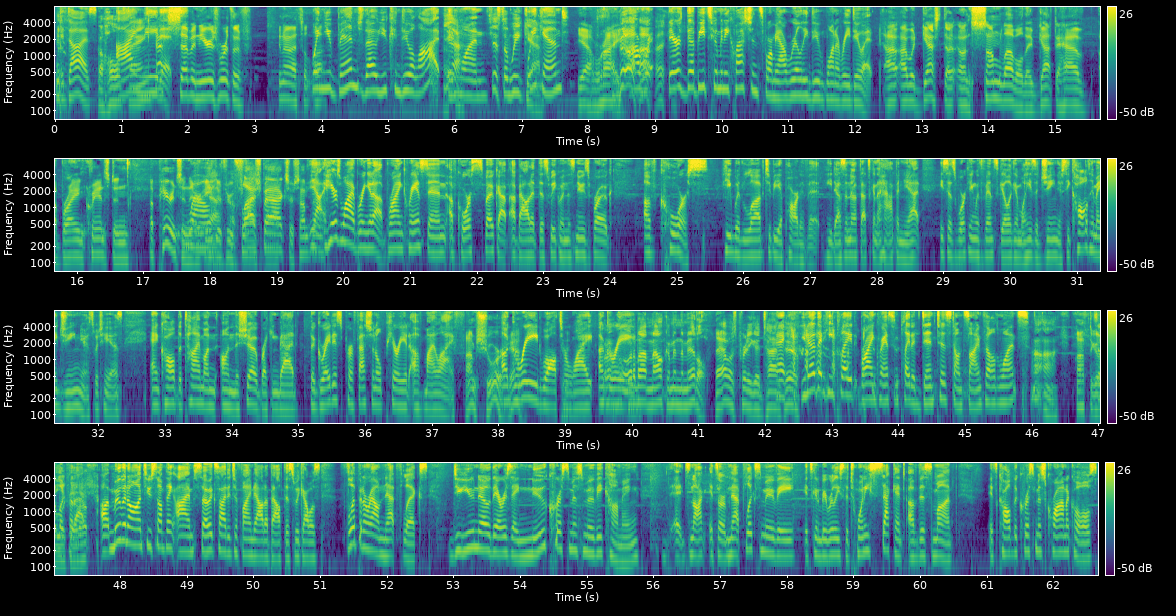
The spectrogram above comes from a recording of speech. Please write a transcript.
It does. The whole I thing? need That's it. seven years worth of. You know, that's a When lot. you binge, though, you can do a lot in one just a weekend. weekend. yeah, right. I re- there's there'll be too many questions for me. I really do want to redo it. I, I would guess that on some level they've got to have a Bryan Cranston appearance in there, Well- either Yeah, through a flashback. flashbacks or something. Yeah, here's why I bring it up. Bryan Cranston, of course, spoke up about it this week when this news broke. Of course, he would love to be a part of it. He doesn't know if that's going to happen yet. He says working with Vince Gilligan, well, he's a genius. He called him a genius, which he is, and called the time on on the show Breaking Bad the greatest professional period of my life. I'm sure. yeah. Agreed, Walter White. Agreed. What about Malcolm in the Middle? That was pretty good time Hey, too. you know that he played Bryan Cranston played a dentist on Seinfeld once. Uh-uh. I'll have to go so look, look for that, that. up. Uh, moving on to something I'm so excited to find out about this week. I was flipping around Netflix. Do you know there is a new Christmas movie coming? It's not. It's a Netflix movie. It's going to be released the 22nd of this month. It's called The Christmas Chronicles,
